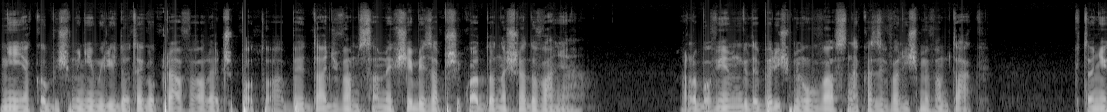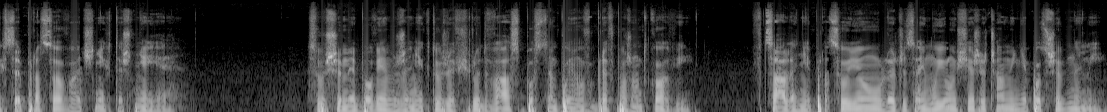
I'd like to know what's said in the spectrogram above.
Nie jakobyśmy nie mieli do tego prawa, lecz po to, aby dać wam samych siebie za przykład do naśladowania. Albowiem, gdy byliśmy u was, nakazywaliśmy wam tak. Kto nie chce pracować, niech też nie je. Słyszymy bowiem, że niektórzy wśród was postępują wbrew porządkowi. Wcale nie pracują, lecz zajmują się rzeczami niepotrzebnymi.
